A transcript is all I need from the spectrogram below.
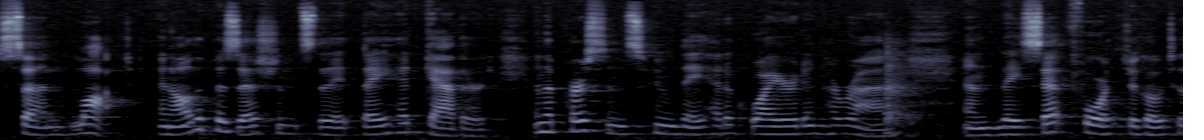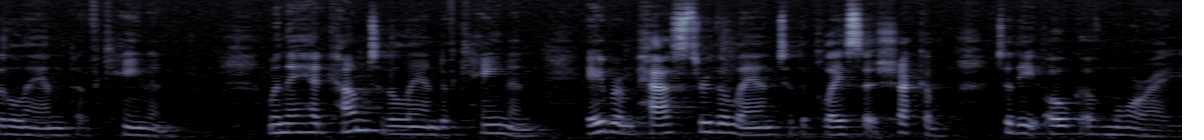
son Lot, and all the possessions that they had gathered, and the persons whom they had acquired in Haran, and they set forth to go to the land of Canaan. When they had come to the land of Canaan, Abram passed through the land to the place at Shechem, to the oak of Moreh.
